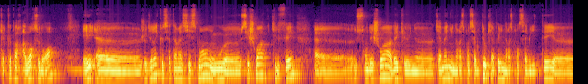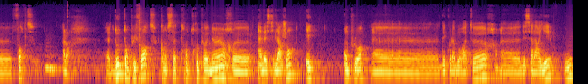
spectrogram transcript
quelque part avoir ce droit. Et je dirais que cet investissement ou ces choix qu'il fait sont des choix avec une, qui amènent une responsabilité ou qui appellent une responsabilité forte. Alors, euh, d'autant plus forte quand cet entrepreneur euh, investit de l'argent et emploie euh, des collaborateurs, des salariés ou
